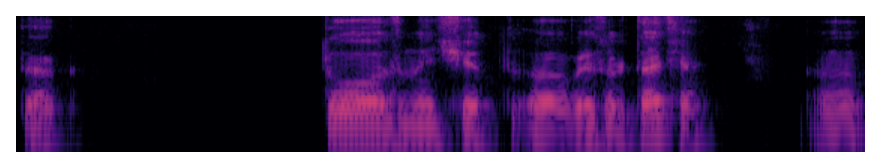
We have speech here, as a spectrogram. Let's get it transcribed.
так, то, значит, э, в результате э,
